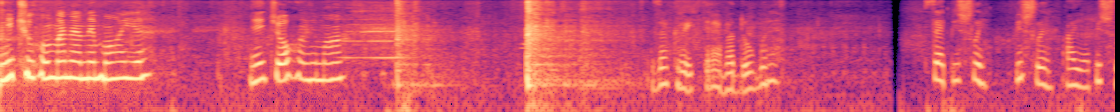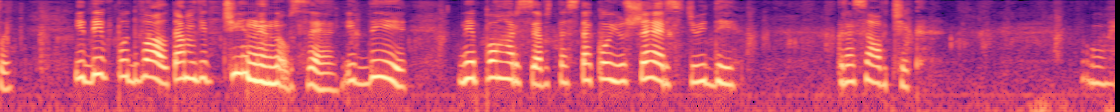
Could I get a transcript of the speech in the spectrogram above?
Нічого в мене немає. Нічого нема. Закрити треба добре. Все, пішли, пішли, а я пішли. Іди в підвал, там відчинено все. Іди, не парся з- такою шерстю, іди. Красавчик. Ой.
